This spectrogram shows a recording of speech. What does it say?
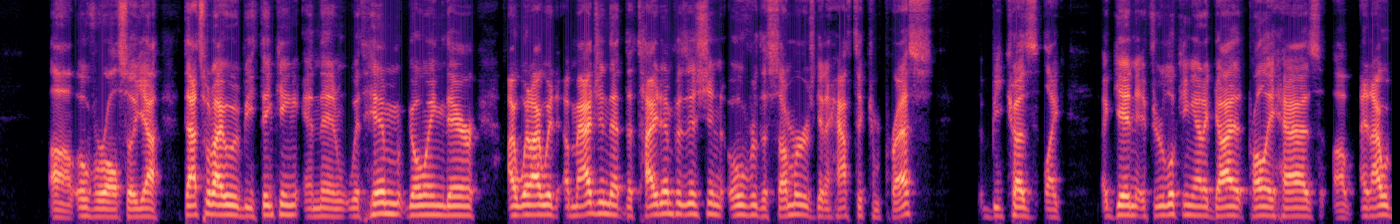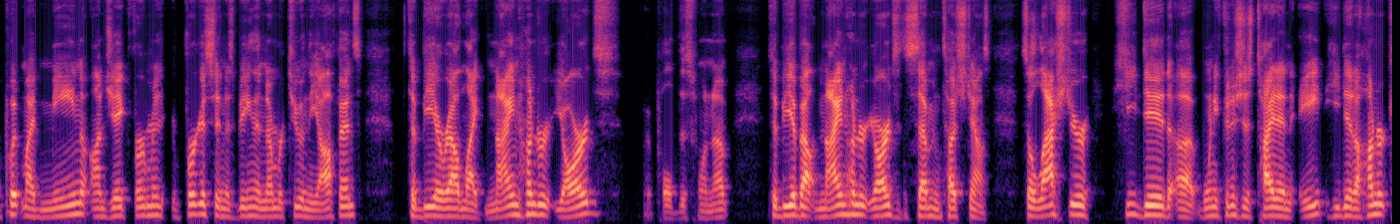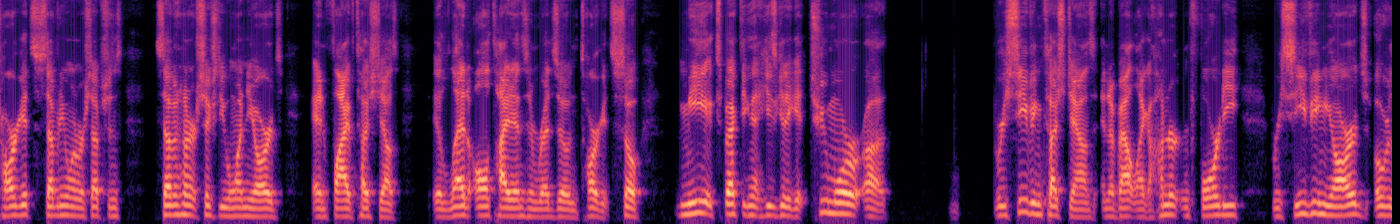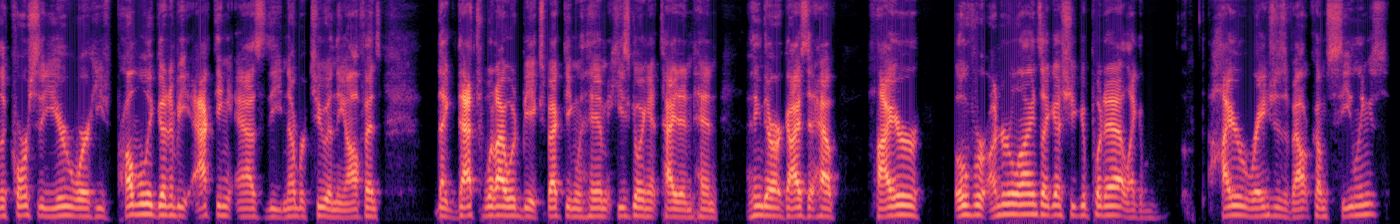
uh, overall. So yeah, that's what I would be thinking. And then with him going there, I would I would imagine that the tight end position over the summer is going to have to compress because like again, if you're looking at a guy that probably has, uh, and I would put my mean on Jake Ferguson as being the number two in the offense to be around like 900 yards. I pulled this one up to be about 900 yards and seven touchdowns. So last year he did uh, when he finishes tight end eight, he did 100 targets, 71 receptions, 761 yards, and five touchdowns. It led all tight ends in red zone targets. So, me expecting that he's going to get two more uh, receiving touchdowns and about like 140 receiving yards over the course of the year, where he's probably going to be acting as the number two in the offense. Like, that's what I would be expecting with him. He's going at tight end 10. I think there are guys that have higher over underlines, I guess you could put it at like higher ranges of outcome ceilings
